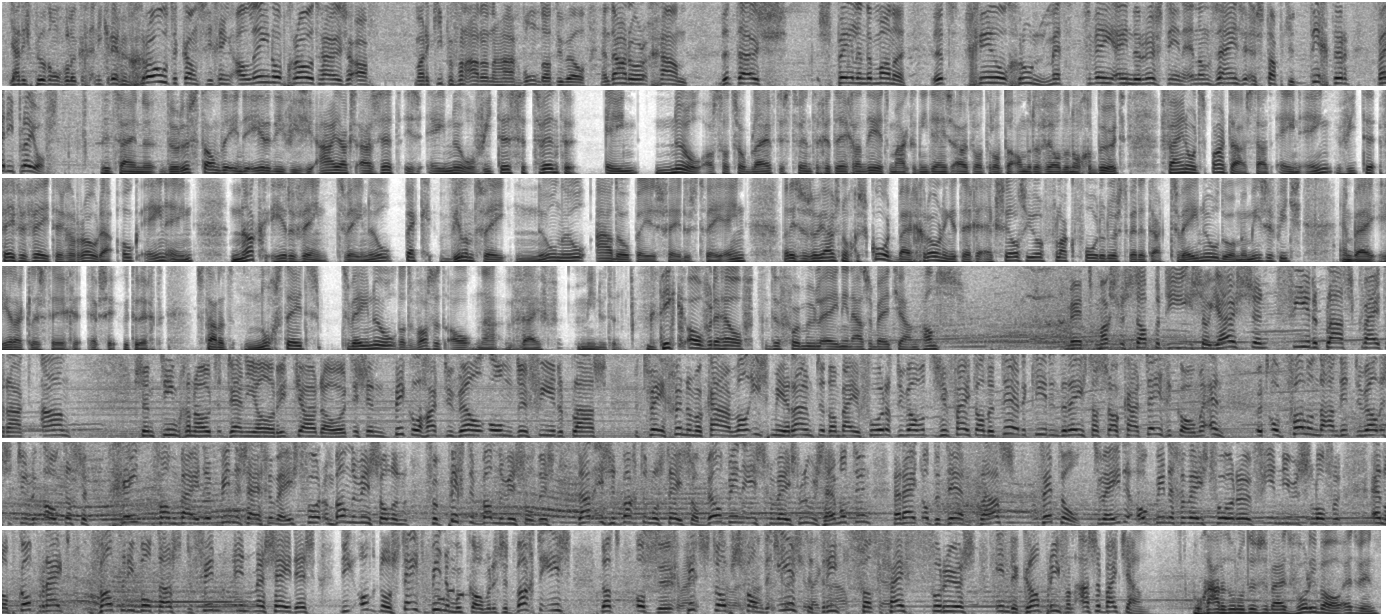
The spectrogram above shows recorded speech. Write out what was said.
Ja, die speelt ongelukkig. En die kreeg een grote kans. Die ging alleen op Groothuizen af. Maar de keeper van ADO Den Haag won dat duel. En daardoor gaan de thuis spelende mannen het geel-groen met 2-1 de rust in. En dan zijn ze een stapje dichter bij die play-offs. Dit zijn eh, de ruststanden in de eredivisie. Ajax AZ is 1-0. Vitesse Twente 1 0. Als dat zo blijft is Twente gedegradeerd. Maakt het niet eens uit wat er op de andere velden nog gebeurt. Feyenoord-Sparta staat 1-1. VVV tegen Roda ook 1-1. NAC Heerenveen 2-0. PEC Willem 2 0-0. ADO PSV dus 2-1. Dan is er zojuist nog gescoord bij Groningen tegen Excelsior. Vlak voor de rust werd het daar 2-0 door Mimicevic. En bij Heracles tegen FC Utrecht staat het nog steeds 2-0, dat was het al na vijf minuten. Dik over de helft, de Formule 1 in Azerbeidzjan. Hans. Met Max Verstappen die zojuist zijn vierde plaats kwijtraakt aan zijn teamgenoot Daniel Ricciardo. Het is een bikkelhard duel om de vierde plaats. De twee gunnen elkaar wel iets meer ruimte dan bij een vorig duel. Want het is in feite al de derde keer in de race dat ze elkaar tegenkomen. En het opvallende aan dit duel is natuurlijk ook dat ze geen van beiden binnen zijn geweest. Voor een bandenwissel, een verplichte bandenwissel. Dus daar is het wachten nog steeds op. Wel binnen is geweest Lewis Hamilton. Hij rijdt op de derde plaats. Vettel tweede, ook binnen geweest voor uh, vier nieuwe sloffen. En op kop rijdt Valtteri Bottas, de Fin in Mercedes. Die ook nog steeds binnen moet komen. Dus het wachten is dat op de pitstops van de eerste drie van vijf coureurs in de Grand Prix van Azerbeidzjan. Hoe gaat het ondertussen bij het volleybal, Edwin?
